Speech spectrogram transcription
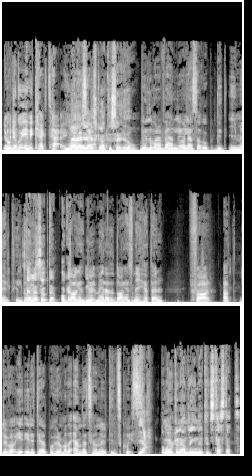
Ja, men du går in i karaktär. Nej, det skulle jag inte säga. Vill du vara vänlig och läsa upp ditt e-mail till Ska jag läsa upp det? Okej. Dagens, Mm. Du mejlade Dagens Nyheter för att du var irriterad på hur de hade ändrat sina nutidsquiz. Ja, de har Ja. gjort en ändring i nutidstestet.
